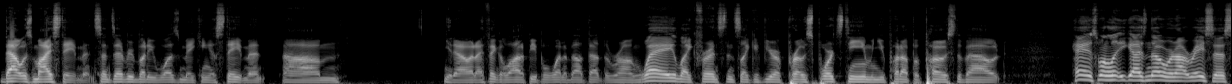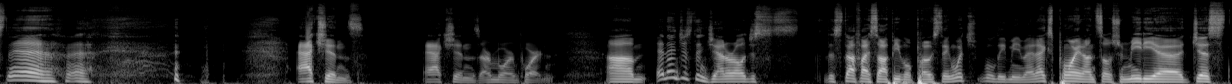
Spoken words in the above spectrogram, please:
that was my statement since everybody was making a statement. Um, you know and i think a lot of people went about that the wrong way. Like for instance like if you're a pro sports team and you put up a post about hey i just want to let you guys know we're not racist eh, eh. actions. Actions are more important. Um, and then just in general just the stuff i saw people posting which will lead me to my next point on social media just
